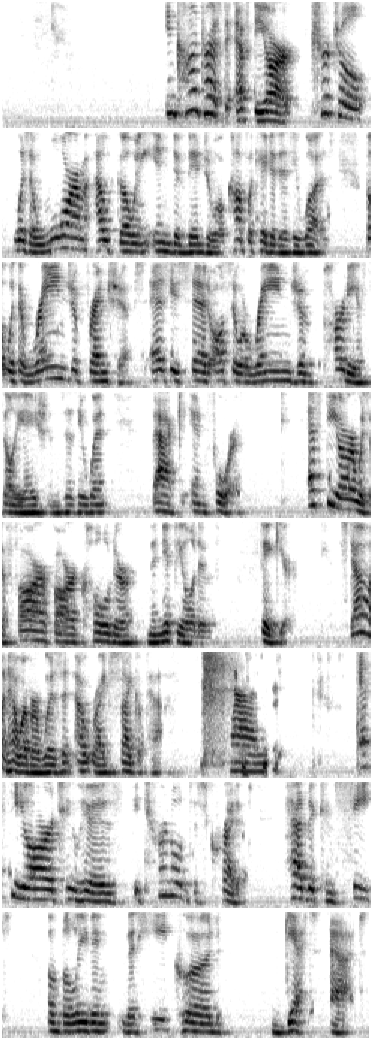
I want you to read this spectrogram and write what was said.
In contrast to FDR, Churchill was a warm, outgoing individual, complicated as he was, but with a range of friendships. As you said, also a range of party affiliations as he went back and forth. FDR was a far, far colder, manipulative figure. Stalin, however, was an outright psychopath. And FDR, to his eternal discredit, had the conceit of believing that he could get at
